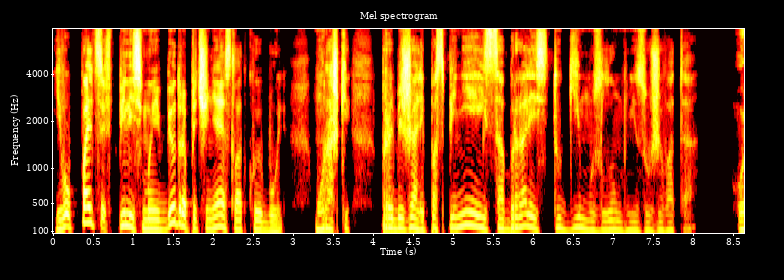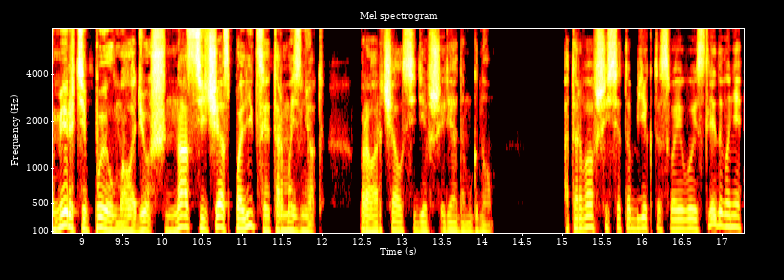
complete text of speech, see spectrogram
Его пальцы впились в мои бедра, причиняя сладкую боль. Мурашки пробежали по спине и собрались тугим узлом внизу живота. «Умерьте пыл, молодежь, нас сейчас полиция тормознет», — проворчал сидевший рядом гном. Оторвавшись от объекта своего исследования,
